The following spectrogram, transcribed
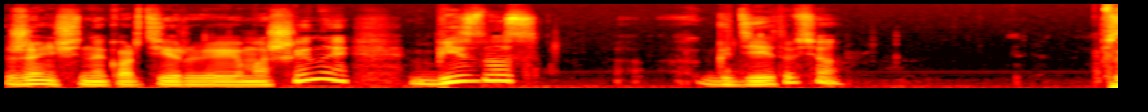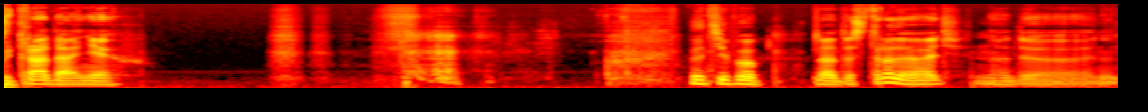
Женщины, квартиры, машины, бизнес. Где это все? В страданиях. Ну, типа, надо страдать, надо...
